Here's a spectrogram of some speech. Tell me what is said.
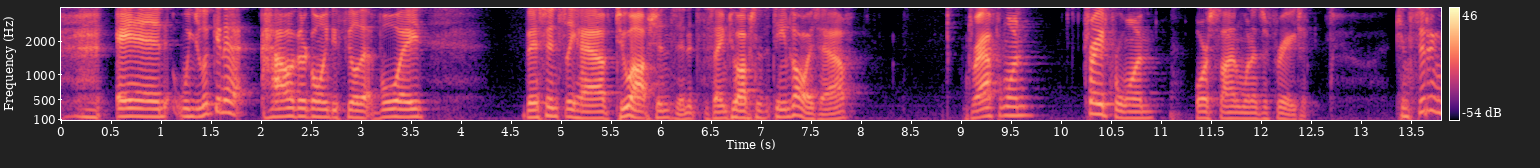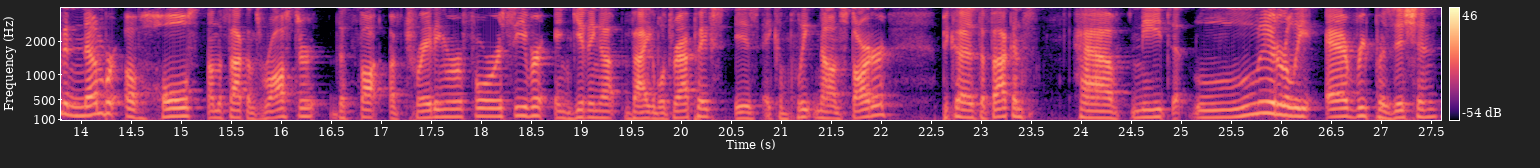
and when you're looking at how they're going to fill that void, they essentially have two options, and it's the same two options that teams always have draft one, trade for one, or sign one as a free agent. Considering the number of holes on the Falcons roster, the thought of trading for a receiver and giving up valuable draft picks is a complete non starter because the Falcons have needs at literally every position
